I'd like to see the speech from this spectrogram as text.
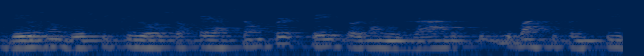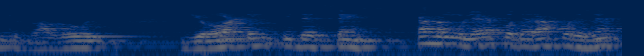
Deus é um Deus que criou a sua criação perfeita, organizada, tudo debaixo de princípios, valores, de ordem e decência. Cada mulher poderá, por exemplo,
